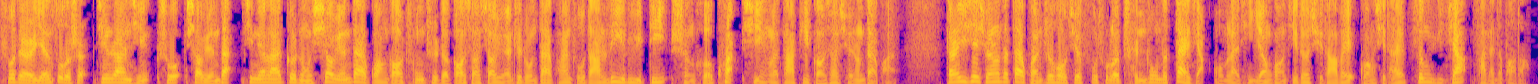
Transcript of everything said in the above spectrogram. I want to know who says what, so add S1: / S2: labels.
S1: 说点严肃的事儿今日案情说校园贷。近年来，各种校园贷广告充斥着高校校园，这种贷款主打利率低、审核快，吸引了大批高校学生贷款。但是，一些学生在贷款之后却付出了沉重的代价。我们来听央广记者徐大为、广西台曾雨佳发来的报道。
